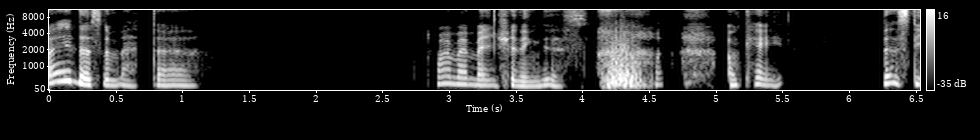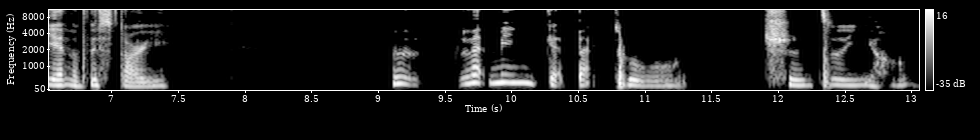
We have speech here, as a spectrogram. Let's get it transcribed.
But it doesn't matter. Why am I mentioning this? okay, that's the end of this story. Mm, let me get back to 持之以恒.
